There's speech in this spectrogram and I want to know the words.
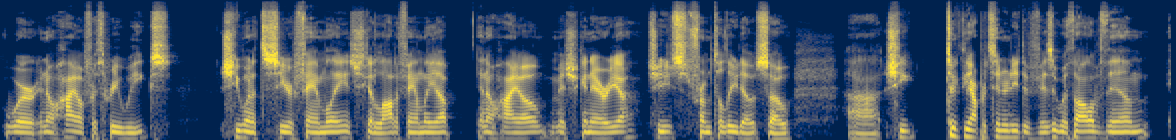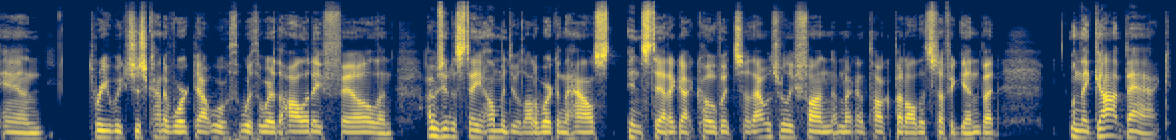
were in Ohio for three weeks. She wanted to see her family. She's got a lot of family up in Ohio, Michigan area. She's from Toledo. So, uh, she took the opportunity to visit with all of them and three weeks just kind of worked out with, with where the holiday fell and i was going to stay home and do a lot of work in the house. Instead i got covid so that was really fun. I'm not going to talk about all that stuff again but when they got back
